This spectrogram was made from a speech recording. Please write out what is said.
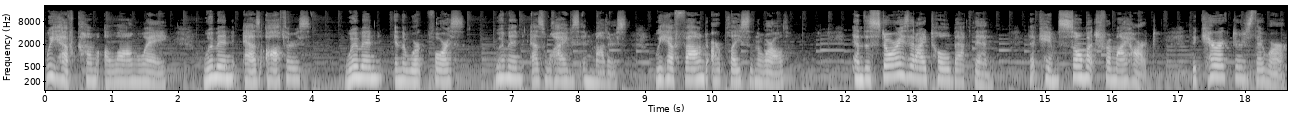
We have come a long way. Women as authors, women in the workforce, women as wives and mothers. We have found our place in the world. And the stories that I told back then, that came so much from my heart, the characters they were,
